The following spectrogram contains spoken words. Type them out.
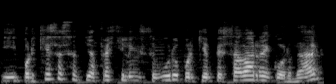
¿Y por qué se sentía frágil e inseguro? Porque empezaba a recordar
